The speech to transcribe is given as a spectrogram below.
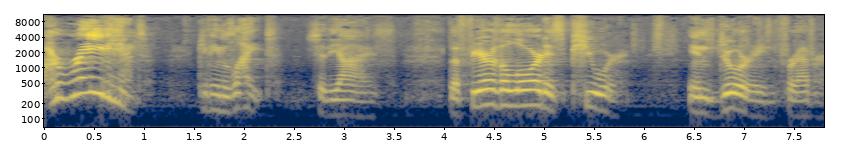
are radiant, giving light to the eyes. The fear of the Lord is pure, enduring forever.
